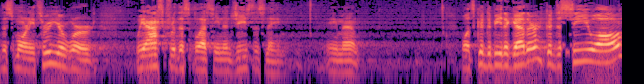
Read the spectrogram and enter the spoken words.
this morning through your word. We ask for this blessing in Jesus' name. Amen. Well, it's good to be together. Good to see you all.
